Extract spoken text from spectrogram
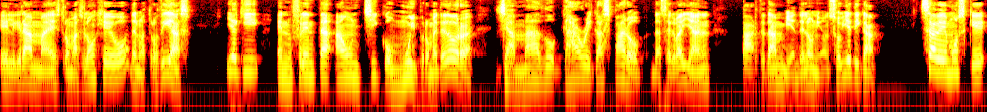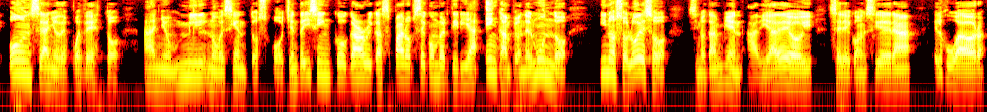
el gran maestro más longevo de nuestros días. Y aquí enfrenta a un chico muy prometedor, llamado Gary Kasparov de Azerbaiyán, parte también de la Unión Soviética. Sabemos que 11 años después de esto, año 1985, Gary Kasparov se convertiría en campeón del mundo, y no solo eso, sino también a día de hoy se le considera el jugador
